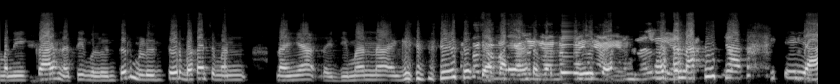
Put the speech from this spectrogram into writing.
menikah nanti meluntur, meluntur bahkan cuman nanya di mana gitu. Atau Siapa yang seperti itu? Ya? nanya. iya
